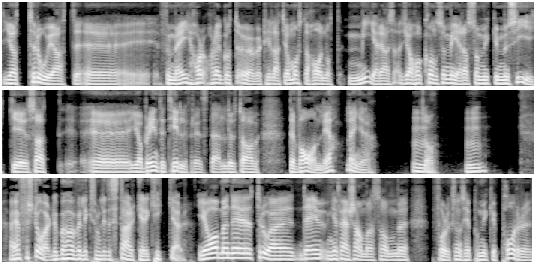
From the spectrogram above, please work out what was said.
jag tror ju att eh, för mig har, har det gått över till att jag måste ha något mer. Alltså, jag har konsumerat så mycket musik eh, så att eh, jag blir inte tillfredsställd utav det vanliga längre. Mm. Så. Mm. Ja, jag förstår. Du behöver liksom lite starkare kickar. Ja, men det tror jag det är ungefär samma som eh, folk som ser på mycket porr.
